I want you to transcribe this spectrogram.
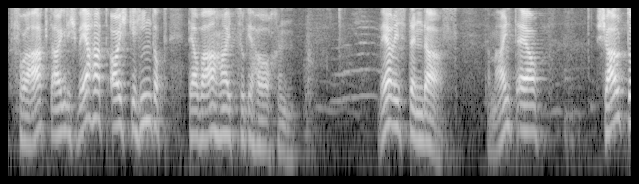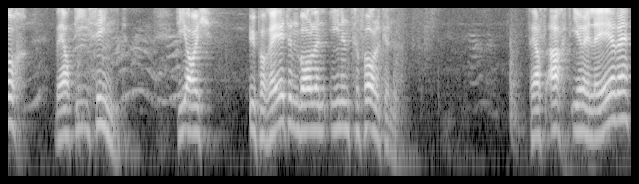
fragt eigentlich, wer hat euch gehindert, der Wahrheit zu gehorchen? Wer ist denn das? Da meint er, schaut doch, wer die sind, die euch überreden wollen, ihnen zu folgen. Vers 8, ihre Lehre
